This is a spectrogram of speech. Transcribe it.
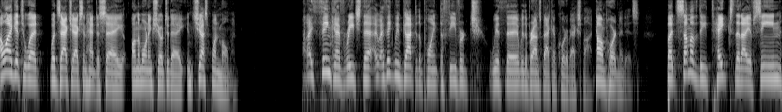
I want to get to what, what Zach Jackson had to say on the morning show today in just one moment. But I think I've reached that. I think we've got to the point, the fever with the with the Browns backup quarterback spot. How important it is. But some of the takes that I have seen,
